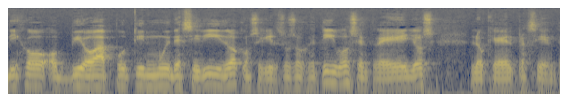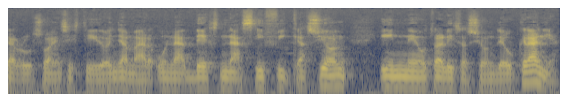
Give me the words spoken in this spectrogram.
dijo vio a Putin muy decidido a conseguir sus objetivos, entre ellos lo que el presidente ruso ha insistido en llamar una desnazificación y neutralización de Ucrania.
